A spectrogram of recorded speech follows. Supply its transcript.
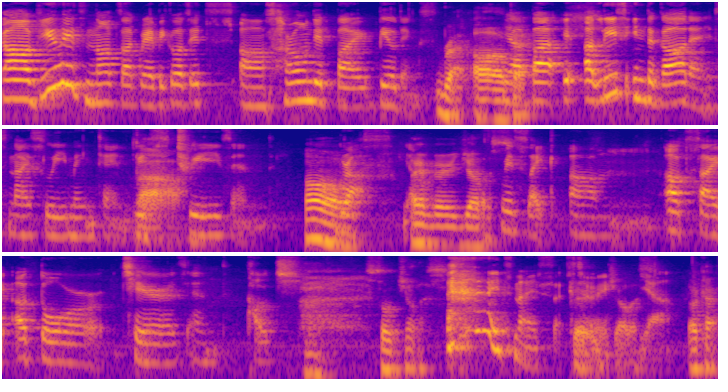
Uh, view is not that great because it's uh, surrounded by buildings. Right. Oh, okay. Yeah, but it, at least in the garden, it's nicely maintained with Ah. trees and oh, grass. I am very jealous. with like um, outside outdoor chairs and couch. so jealous. it's nice actually. Very jealous. Yeah. Okay.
